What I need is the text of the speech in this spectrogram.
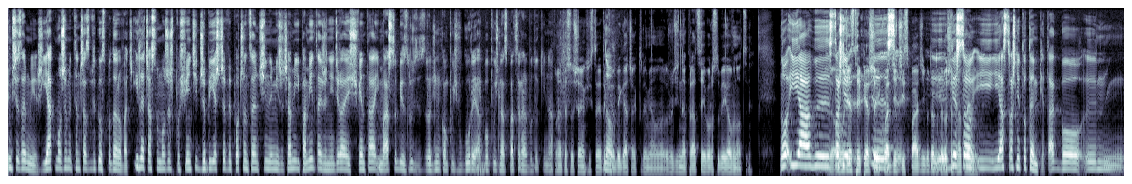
Czym się zajmujesz? Jak możemy ten czas wygospodarować? Ile czasu możesz poświęcić, żeby jeszcze wypocząć, zająć się innymi rzeczami? I pamiętaj, że niedziela jest święta i masz sobie z, z rodzinką pójść w góry, albo pójść na spacer, albo do kina. Ja też słyszałem historię No. takiego biegacza, który miał rodzinne prace i po prostu biegał w nocy. No i ja y, strasznie... O 21 y, kładł dzieci spać i potem y, dopiero Wiesz co, i ja strasznie to tępię, tak? Bo ym,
